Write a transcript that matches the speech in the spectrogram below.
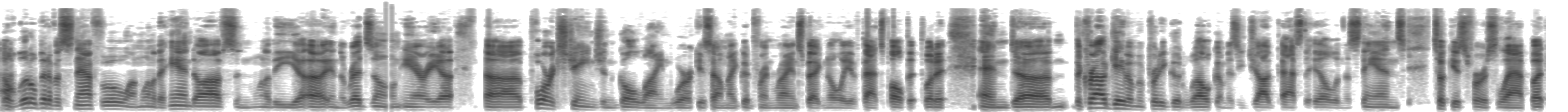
a, little bit of a snafu on one of the handoffs and one of the uh, in the red zone area. Uh, poor exchange and goal line work is how my good friend Ryan Spagnoli of Pat's Pulpit put it. And um, the crowd gave him a pretty good welcome as he jogged past the hill in the stands, took his first lap. But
